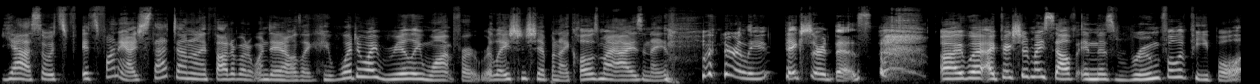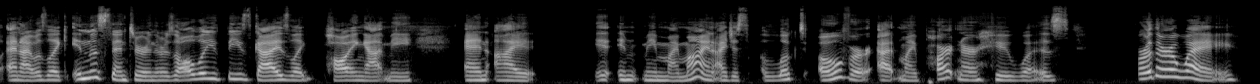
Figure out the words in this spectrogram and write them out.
Yeah so it's it's funny. I sat down and i thought about it one day and i was like hey what do i really want for a relationship? And i closed my eyes and i literally pictured this. I, w- I pictured myself in this room full of people and i was like in the center and there's all these guys like pawing at me. And i in, in my mind, I just looked over at my partner who was further away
